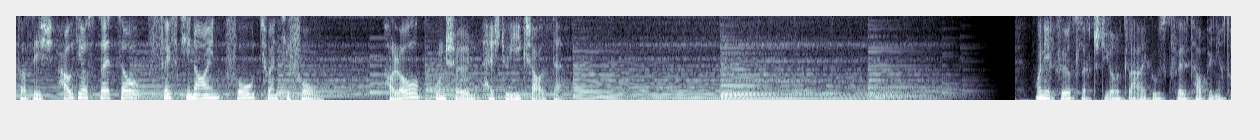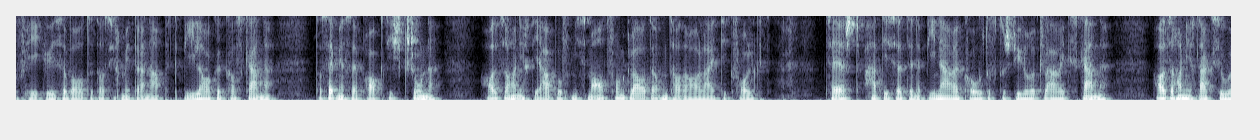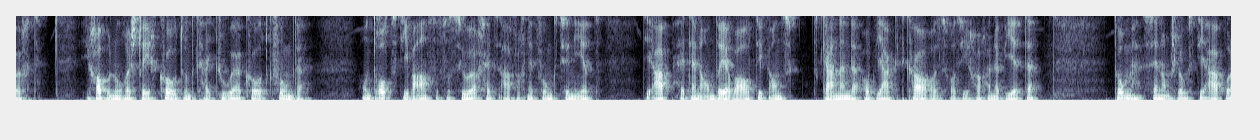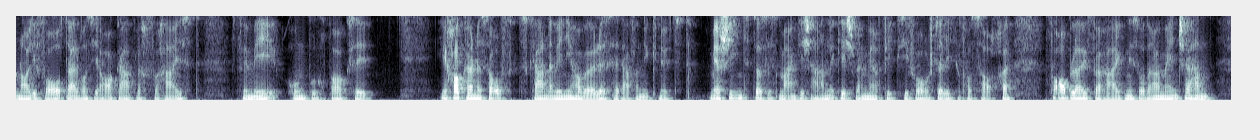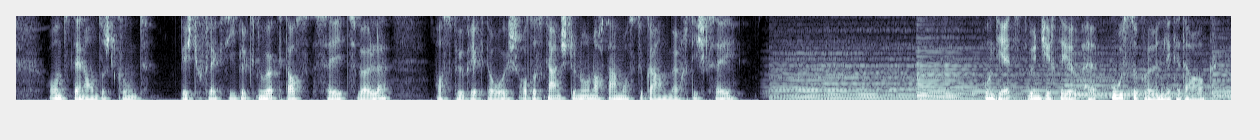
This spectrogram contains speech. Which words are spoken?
Das ist Audiostretto 59424. Hallo und schön hast du eingeschaltet. Als ich kürzlich die Steuererklärung ausgefüllt habe, bin ich darauf hingewiesen worden, dass ich mit einer App die Beilagen scannen kann. Das hat mir sehr praktisch geschunden. Also habe ich die App auf mein Smartphone geladen und habe der Anleitung gefolgt. Zuerst hätte ich einen binären Code auf der Steuererklärung scannen. Also habe ich den gesucht. Ich habe nur einen Strichcode und keinen QR-Code gefunden. Und trotz diverser Versuche hat es einfach nicht funktioniert. Die App hat eine andere Erwartung ans scannende Objekt gehabt, als was ich bieten konnte. Darum sind am Schluss die App und alle Vorteile, die sie angeblich verheißt, für mich unbrauchbar gewesen. Ich konnte so oft scannen, wie ich wollte, es hat einfach nicht genützt. Mir scheint, dass es manchmal ähnlich ist, wenn wir fixe Vorstellungen von Sachen, von Abläufen, Ereignissen oder auch Menschen haben und es dann anders kommt. Bist du flexibel genug, das sehen zu wollen, was wirklich da ist, oder scannst du nur nach dem, was du gerne möchtest sehen? Und jetzt wünsche ich dir einen außergewöhnlichen Tag.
